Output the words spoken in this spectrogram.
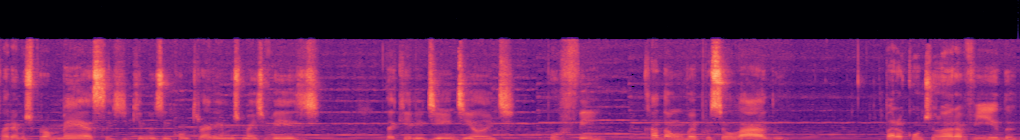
Faremos promessas de que nos encontraremos mais vezes, daquele dia em diante. Por fim, cada um vai para o seu lado para continuar a vida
